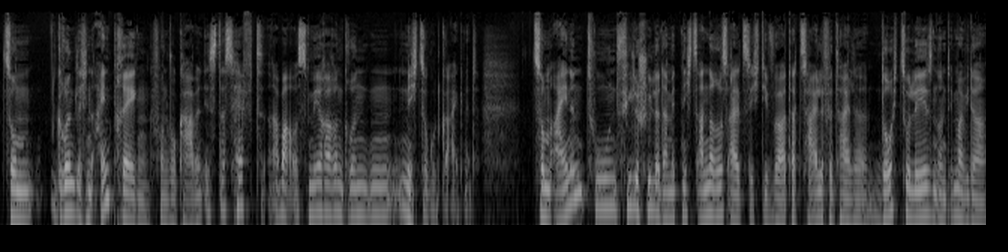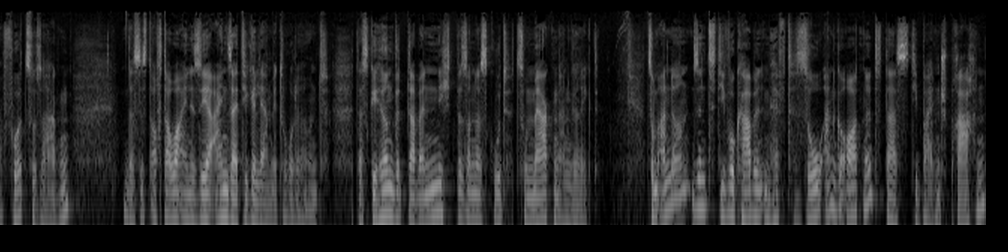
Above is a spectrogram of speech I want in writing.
Zum gründlichen Einprägen von Vokabeln ist das Heft aber aus mehreren Gründen nicht so gut geeignet. Zum einen tun viele Schüler damit nichts anderes, als sich die Wörter Zeile für Teile durchzulesen und immer wieder vorzusagen. Das ist auf Dauer eine sehr einseitige Lernmethode und das Gehirn wird dabei nicht besonders gut zum Merken angeregt. Zum anderen sind die Vokabeln im Heft so angeordnet, dass die beiden Sprachen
